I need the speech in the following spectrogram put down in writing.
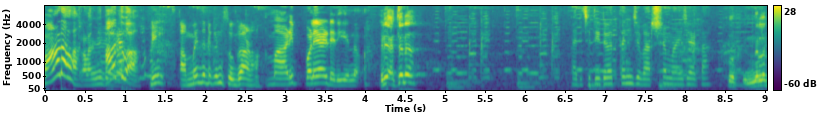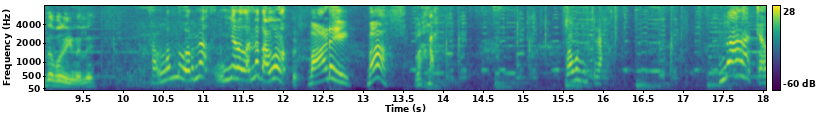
വാടാ. അത് വാ. നീ അമ്മ എന്തെടുക്കുന്ന സുഖാണോ? മാടിപ്പൊളിയായിട്ടിരിക്കുന്നു എടി അച്ഛന്. മരിച്ചിട്ട് ഇരുപത്തഞ്ച് വർഷമായി ചേട്ടാ. ഓ, ഇന്നലത്തെ പോലെ ഇരിക്കുന്നല്ലേ? തള്ളന്ന് പറഞ്ഞ ഇങ്ങനെ തന്നെ തള്ളണം. വാടേ വാ. എന്താണ് അച്ഛാ?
